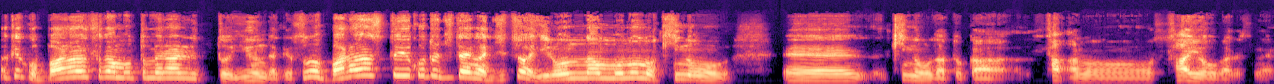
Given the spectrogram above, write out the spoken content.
結構バランスが求められると言うんだけど、そのバランスということ自体が実はいろんなものの機能、えー機能だとか、さあの作用がですね、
